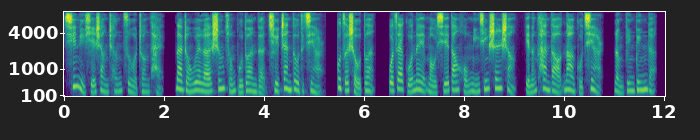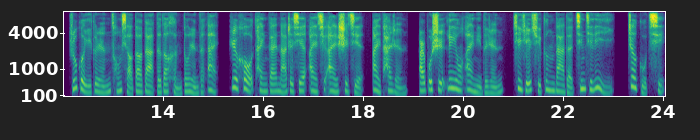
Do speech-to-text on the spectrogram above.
心理学上称自我状态。那种为了生存不断的去战斗的劲儿，不择手段。我在国内某些当红明星身上也能看到那股劲儿，冷冰冰的。如果一个人从小到大得到很多人的爱，日后他应该拿这些爱去爱世界、爱他人，而不是利用爱你的人去攫取更大的经济利益。这股气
